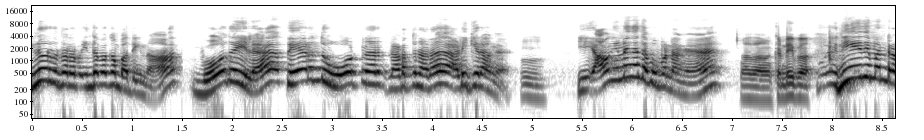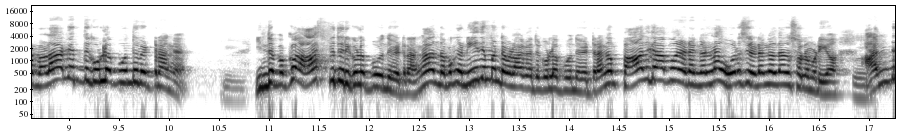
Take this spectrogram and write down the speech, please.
இன்னொரு தரப்பு இந்த பக்கம் பாத்தீங்கன்னா போதையில பேருந்து ஓட்டுநர் நடத்துனரை அடிக்கிறாங்க. அவங்க என்னங்க தப்பு பண்ணாங்க? நீதிமன்ற வளாகத்துக்குள்ள பூந்து வெட்டுறாங்க. இந்த பக்கம் ஆஸ்பத்திரிக்குள்ள பூந்து வெட்டுறாங்க அந்த பக்கம் நீதிமன்ற வளாகத்துக்குள்ள பூந்து வெட்டுறாங்க. பாதுகாப்பான இடங்கள்லாம் ஒரு சில இடங்கள் தாங்க சொல்ல முடியும். அந்த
